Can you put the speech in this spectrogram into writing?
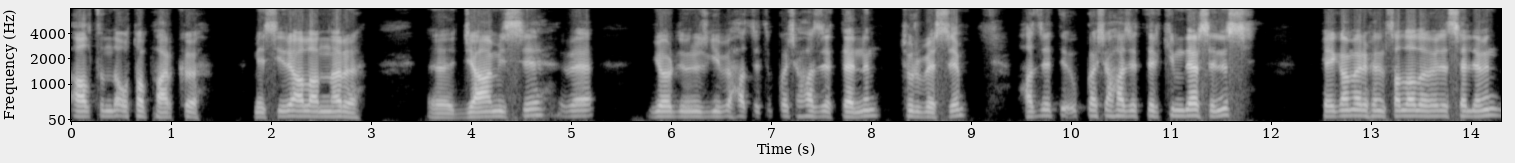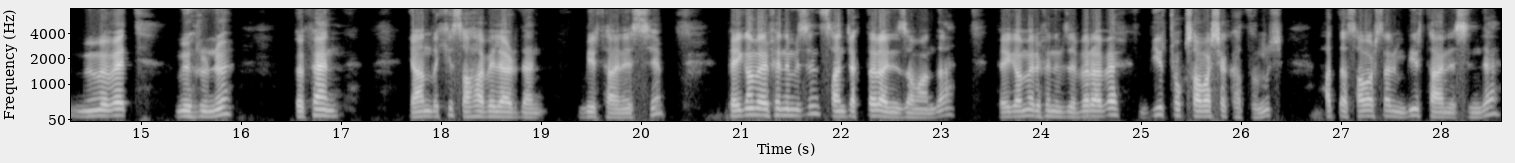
altında otoparkı, mesire alanları, e, camisi ve gördüğünüz gibi Hazreti Ukkaşa Hazretlerinin türbesi. Hazreti Ukkaşa Hazretleri kim derseniz Peygamber Efendimiz sallallahu aleyhi ve sellemin mümevvet mührünü öpen yandaki sahabelerden bir tanesi. Peygamber Efendimizin sancakları aynı zamanda. Peygamber Efendimizle beraber birçok savaşa katılmış. Hatta savaşların bir tanesinde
